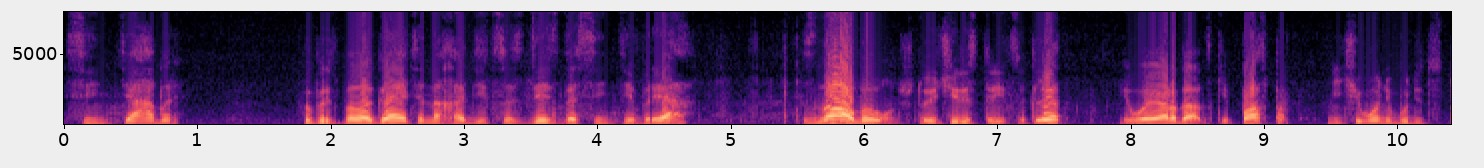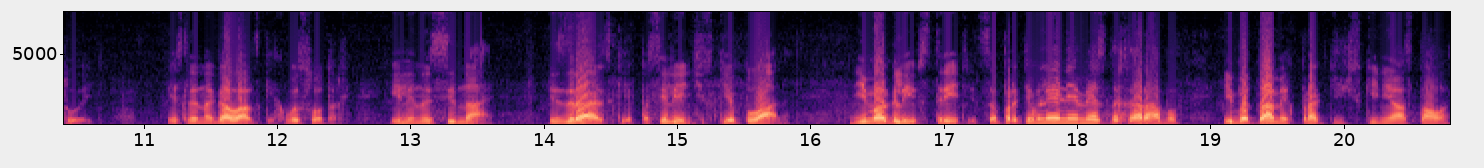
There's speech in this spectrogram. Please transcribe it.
«Сентябрь? Вы предполагаете находиться здесь до сентября? Знал бы он, что и через 30 лет его иорданский паспорт ничего не будет стоить. Если на голландских высотах или на Синае израильские поселенческие планы не могли встретить сопротивление местных арабов, ибо там их практически не осталось,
